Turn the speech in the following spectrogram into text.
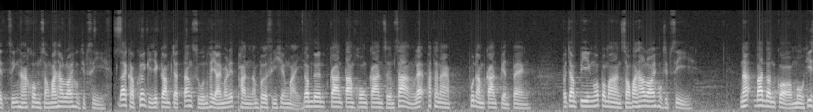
11 สิงหาคม 2564 ได้ขับเคลื่อนกิจกรรมจัดตั้งศูนย์ขยายเมล็ดพันธุ์อำเภอศรีเชียงใหม่ดำเนินการตามโครงการเสริมสร้างและพัฒนาผู้นำการเปลี่ยนแปลง ประจำปีงบประมาณ 2564 ณ บ้านดอนก่อหมู่ที่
